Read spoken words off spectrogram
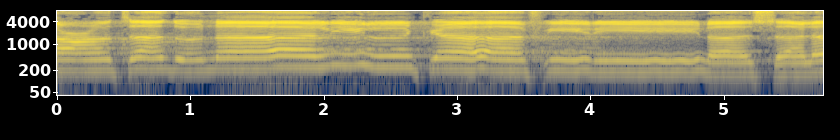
أعتدنا للكافرين سلاسل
